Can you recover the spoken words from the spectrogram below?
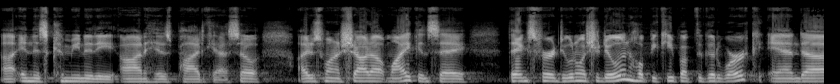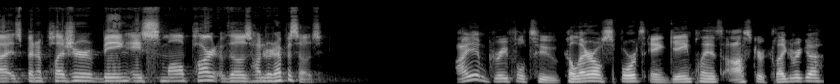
uh, in this community on his podcast. So I just want to shout out Mike and say thanks for doing what you're doing. Hope you keep up the good work. And uh, it's been a pleasure being a small part of those 100 episodes. I am grateful to Calero Sports and Game Plans Oscar Klegriga,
